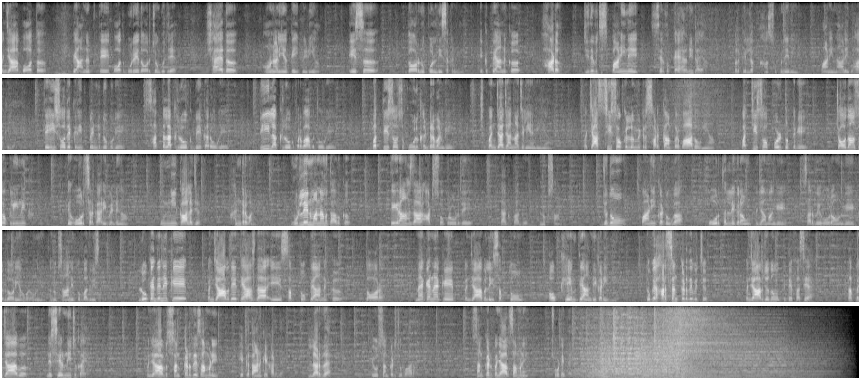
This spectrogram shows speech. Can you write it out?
ਪੰਜਾਬ ਬਹੁਤ ਭਿਆਨਕ ਤੇ ਬਹੁਤ ਬੁਰੇ ਦੌਰ ਚੋਂ ਗੁਜ਼ਰਿਆ। ਸ਼ਾਇਦ ਆਉਣ ਵਾਲੀਆਂ ਕਈ ਪੀੜ੍ਹੀਆਂ ਇਸ ਦੌਰ ਨੂੰ ਭੁੱਲ ਨਹੀਂ ਸਕਣਗੀਆਂ। ਇੱਕ ਭਿਆਨਕ ਹੜ੍ਹ ਜਿਹਦੇ ਵਿੱਚ ਪਾਣੀ ਨੇ ਸਿਰਫ ਕਹਿਰ ਨਹੀਂ ਢਾਇਆ ਬਲਕਿ ਲੱਖਾਂ ਸੁਪਨੇ ਵੀ ਪਾਣੀ ਨਾਲ ਹੀ ਵਹਾ ਕੇ ਲੈ ਗਿਆ 2300 ਦੇ ਕਰੀਬ ਪਿੰਡ ਡੁੱਬ ਗਏ 7 ਲੱਖ ਲੋਕ ਬੇਘਰ ਹੋ ਗਏ 20 ਲੱਖ ਲੋਕ ਪ੍ਰਭਾਵਿਤ ਹੋ ਗਏ 3200 ਸਕੂਲ ਖੰਡਰ ਬਣ ਗਏ 56 ਜਾਨਾਂ ਚਲੀਆਂ ਗਈਆਂ 8500 ਕਿਲੋਮੀਟਰ ਸੜਕਾਂ ਬਰਬਾਦ ਹੋ ਗਈਆਂ। 2500 ਪੁਲ ਟੁੱਟ ਗਏ। 1400 ਕਲੀਨਿਕ ਤੇ ਹੋਰ ਸਰਕਾਰੀ ਬਿਲਡਿੰਗਾਂ। 19 ਕਾਲਜ ਖੰਡਰ ਬਣ ਗਏ। ਮੁੱਢਲੇ ਅਨੁਮਾਨਾਂ ਮੁਤਾਬਕ 13800 ਕਰੋੜ ਦੇ ਲਗਭਗ ਨੁਕਸਾਨ। ਜਦੋਂ ਪਾਣੀ ਘਟੂਗਾ, ਹੋਰ ਥੱਲੇ ਗਰਾਊਂਡ ਤੇ ਜਾਵਾਂਗੇ ਸਰਵੇ ਹੋਰ ਆਉਣਗੇ, ਗਰਦੌਰੀਆਂ ਹੋਰ ਆਉਣਗੀਆਂ, ਤਾਂ ਨੁਕਸਾਨ ਇਹ ਤੋਂ ਵੱਧ ਵੀ ਸਕਦਾ। ਲੋਕ ਕਹਿੰਦੇ ਨੇ ਕਿ ਪੰਜਾਬ ਦੇ ਇਤਿਹਾਸ ਦਾ ਇਹ ਸਭ ਤੋਂ ਭਿਆਨਕ ਦੌਰ ਹੈ। ਮੈਂ ਕਹਿੰਦਾ ਕਿ ਪੰਜਾਬ ਲਈ ਸਭ ਤੋਂ ਔਖੇ ਇਮਤਿਹਾਨ ਦੀ ਘੜੀ ਵੀ ਹੈ। ਕਿਉਂਕਿ ਹਰ ਸੰਕਟ ਦੇ ਵਿੱਚ ਪੰਜਾਬ ਜਦੋਂ ਕਿਤੇ ਫਸਿਆ ਤਾਂ ਪੰਜਾਬ ਨੇ ਸਿਰ ਨਹੀਂ ਝੁਕਾਇਆ। ਪੰਜਾਬ ਸੰਕਟ ਦੇ ਸਾਹਮਣੇ ਇੱਕ ਤਾਣ ਕੇ ਖੜਦਾ ਹੈ, ਲੜਦਾ ਹੈ ਤੇ ਉਹ ਸੰਕਟ ਚੋਂ ਬਾਹਰ ਆਇਆ ਸੰਕਟ ਪੰਜਾਬ ਸਾਹਮਣੇ ਛੋਟੇ ਪੈ ਜਾਂਦੇ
